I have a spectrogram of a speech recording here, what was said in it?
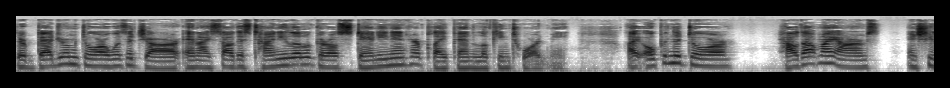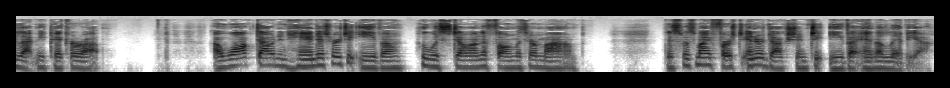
Their bedroom door was ajar, and I saw this tiny little girl standing in her playpen looking toward me. I opened the door, held out my arms, and she let me pick her up. I walked out and handed her to Eva, who was still on the phone with her mom. This was my first introduction to Eva and Olivia.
